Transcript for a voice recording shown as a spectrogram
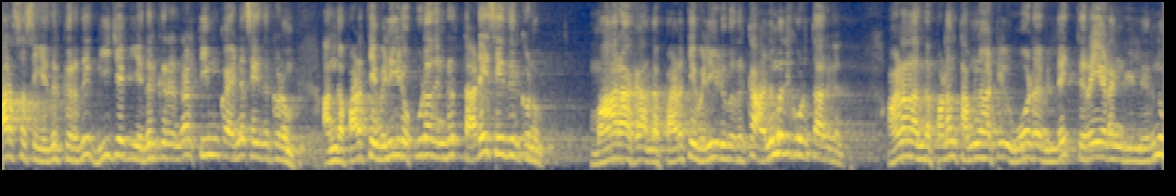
ஆர்எஸ்எஸ்ஐ எதிர்க்கிறது பிஜேபி எதிர்க்கிறது என்றால் திமுக என்ன செய்திருக்கணும்? அந்த படத்தை வெளியிடக்கூடாது என்று தடை செய்திருக்கணும். மாறாக அந்த படத்தை வெளியிடுவதற்கு அனுமதி கொடுத்தார்கள். ஆனால் அந்த படம் தமிழ்நாட்டில் ஓடவில்லை திரையரங்கிலிருந்து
